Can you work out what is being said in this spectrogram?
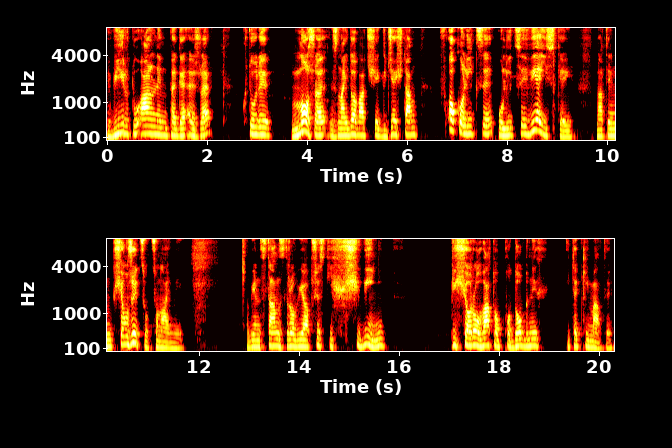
wirtualnym PGR-ze, który może znajdować się gdzieś tam w okolicy ulicy Wiejskiej, na tym księżycu co najmniej. Więc stan zdrowia wszystkich świń pisiorowato podobnych i te klimaty.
